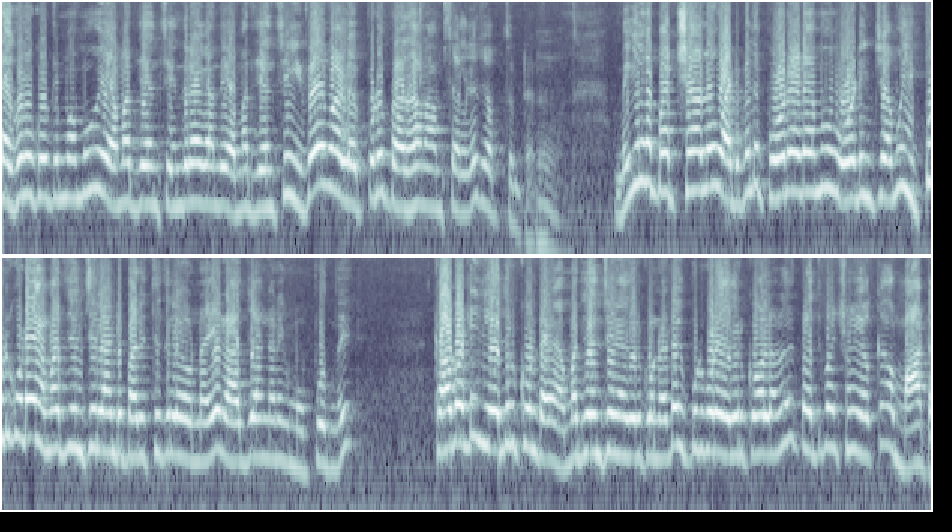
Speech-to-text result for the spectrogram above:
నెహ్రూ కుటుంబము ఎమర్జెన్సీ ఇందిరాగాంధీ ఎమర్జెన్సీ ఇవే వాళ్ళు ఎప్పుడు ప్రధాన అంశాలుగా చెప్తుంటారు. మిగిలిన పక్షాలు వాటి మీద పోరాడాము ఓడించాము. ఇప్పుడు కూడా ఎమర్జెన్సీ లాంటి పరిస్థితులే ఉన్నాయి. రాజ్యాంగానికి ముప్పు ఉంది. కాబట్టి ఇది ఎదుర్కొంటాం. ఎమర్జెన్సీని ఎదుర్కొన్నట్టే ఇప్పుడు కూడా ఎదుర్కోవాలనేది ప్రతిపక్షం యొక్క మాట.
